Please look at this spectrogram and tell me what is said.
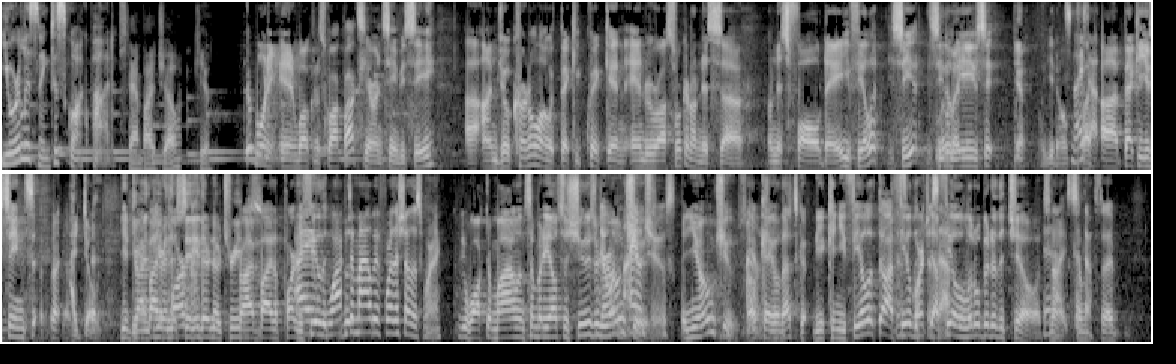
You're listening to Squawk Pod. Stand by, Joe. Cue. Good morning and welcome to Squawk Box here on CNBC. Uh, I'm Joe Kernan along with Becky Quick and Andrew Ross Sorkin on this uh, on this fall day. You feel it? You see it? You see the bit. leaves? It, Yep. well, you don't. It's nice but, out. Uh, Becky, you've seen. Uh, I don't. You drive here, by here the in park. the city, there are no trees. Drive by the park. You I feel the, walked a mile before the show this morning. You walked a mile in somebody else's shoes or No, your in own my shoes? own shoes. In your own shoes. My own okay, well shoes. that's good. Can you feel it though? I It's feel. The, gorgeous I feel out. a little bit of the chill. It's Yeah, nice. it's good though. uh,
